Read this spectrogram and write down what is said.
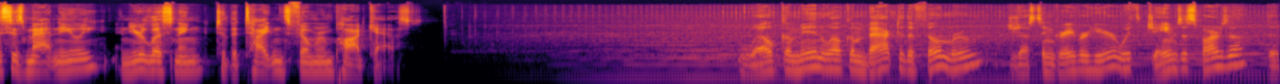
This is Matt Neely, and you're listening to the Titans Film Room Podcast. Welcome in, welcome back to the Film Room. Justin Graver here with James Esparza, the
